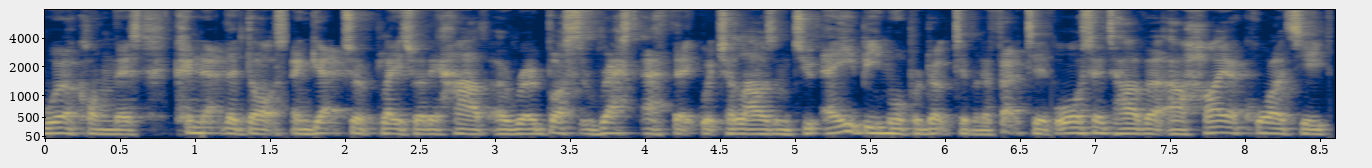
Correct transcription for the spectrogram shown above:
work on this, connect the dots, and get to a place where they have a robust rest ethic, which allows them to a be more productive and effective, but also to have a, a higher quality quality,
